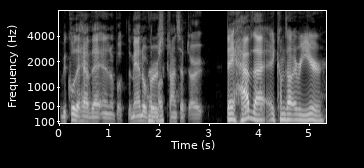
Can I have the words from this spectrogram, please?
It'd be cool to have that in a book. The Mandoverse concept art. they have that it comes out every year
